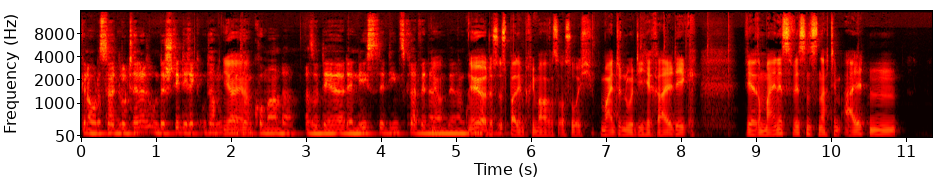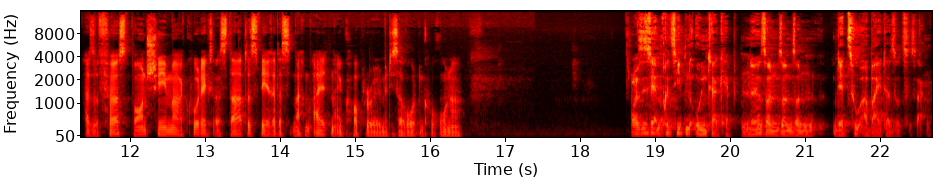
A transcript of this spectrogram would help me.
Genau, das ist halt Lieutenant und das steht direkt unterm, Ja, unterm ja. Commander. Also der, der nächste Dienstgrad wäre dann, Ja. wäre dann ja, ja, das ist bei den Primaris auch so. Ich meinte nur, die Heraldik wäre meines Wissens nach dem alten, also Firstborn-Schema Codex Astartes wäre das nach dem alten ein Corporal mit dieser roten Corona. Aber es ist ja im Prinzip ein Untercaptain, ne? So ein, so ein, so ein der Zuarbeiter sozusagen.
